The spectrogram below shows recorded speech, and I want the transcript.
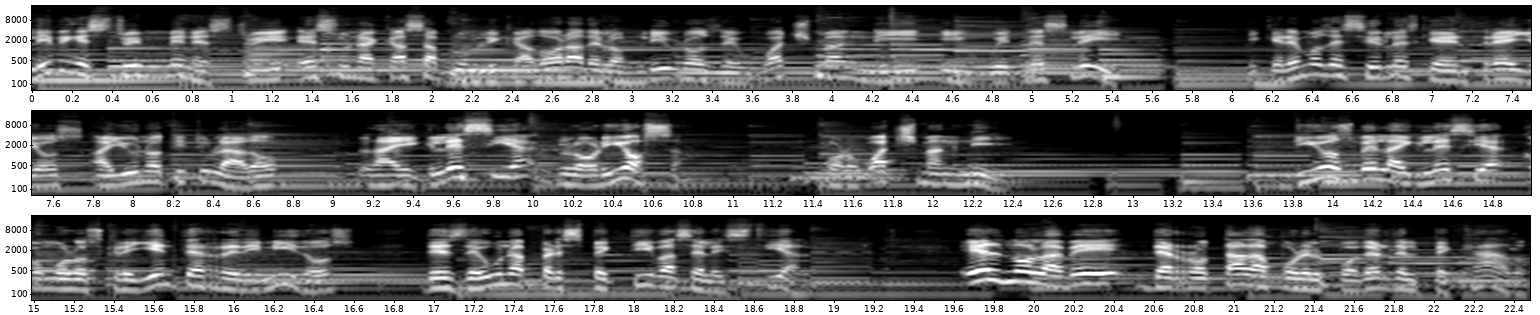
Living Stream Ministry es una casa publicadora de los libros de Watchman Nee y Witness Lee. Y queremos decirles que entre ellos hay uno titulado La Iglesia Gloriosa por Watchman Nee. Dios ve la iglesia como los creyentes redimidos desde una perspectiva celestial. Él no la ve derrotada por el poder del pecado,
